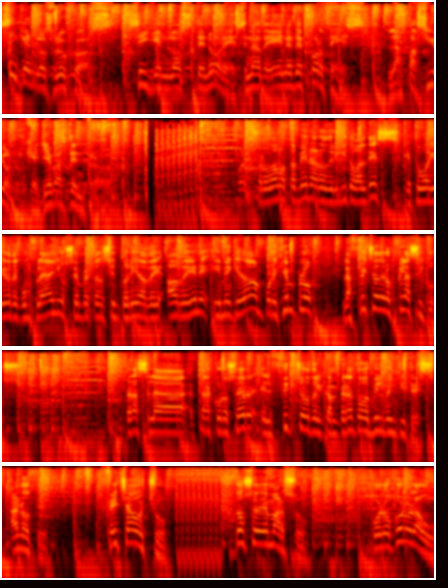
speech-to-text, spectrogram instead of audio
Siguen los lujos. Siguen los tenores en ADN Deportes. La pasión que llevas dentro. Bueno, saludamos también a Rodriguito Valdés, que estuvo ayer de cumpleaños, siempre está en sintonía de ADN. Y me quedaban, por ejemplo, la fecha de los clásicos. Tras, la, tras conocer el fixture del campeonato 2023. Anote. Fecha 8, 12 de marzo. Colo Colo la U.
